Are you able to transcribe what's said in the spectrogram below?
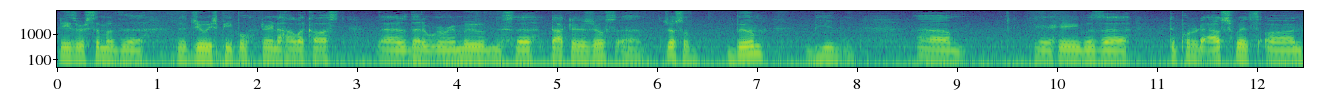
these were some of the, the Jewish people during the Holocaust uh, that it were removed. This uh, Dr. Joseph, uh, Joseph Boom, um, here, he was uh, deported to Auschwitz on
